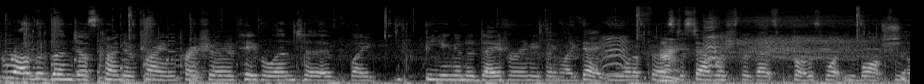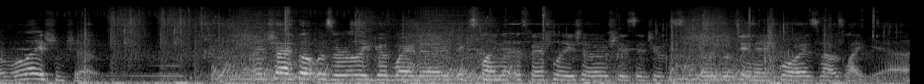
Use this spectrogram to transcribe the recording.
rather than just kind of try and pressure people into like being in a date or anything like that. You want to first Right. establish that that's both what you want from the relationship. Which I thought was a really good way to explain it, especially to her. she said she was dealing with teenage boys, and I was like, yeah.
